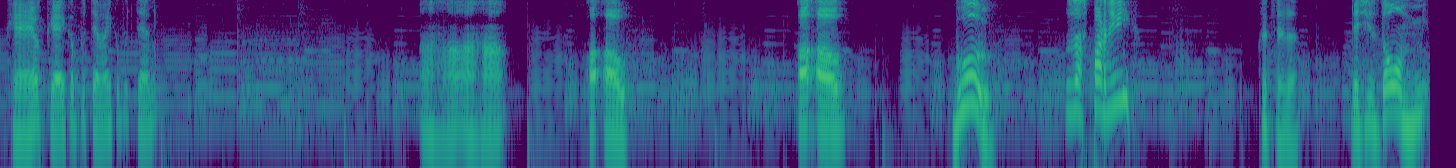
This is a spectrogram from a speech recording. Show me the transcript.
Ok, ok, că putem, hai că putem. Aha, aha. Uh-oh. Uh-oh. Bu! Nu s-a spart nimic. Cât ne dă? Deci îți dă o mie...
